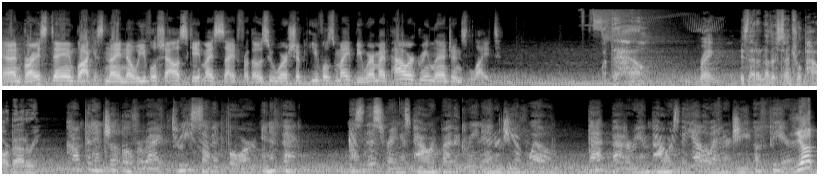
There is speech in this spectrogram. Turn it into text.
And brightest day and blackest night, no evil shall escape my sight. For those who worship evil's might, be where my power, Green Lantern's light. What the hell? Ring, is that another central power battery? Confidential Override 374 in effect. As this ring is powered by the green energy of will, that battery empowers the yellow energy of fear. Yup,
